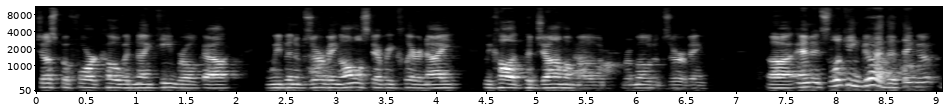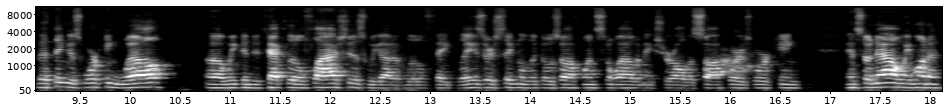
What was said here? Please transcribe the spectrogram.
just before COVID-19 broke out. And we've been observing almost every clear night. We call it pajama mode, remote observing. Uh, and it's looking good. The thing, the thing is working well. Uh, we can detect little flashes. We got a little fake laser signal that goes off once in a while to make sure all the software is working. And so now we want to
